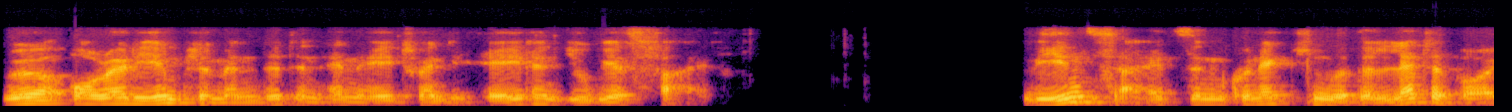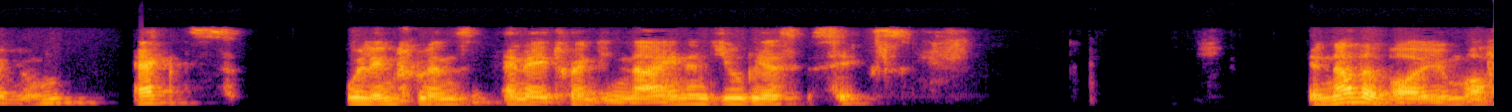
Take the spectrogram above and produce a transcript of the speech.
were already implemented in NA 28 and UBS 5. The insights in connection with the latter volume, Acts, will influence NA29 and UBS 6. Another volume of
